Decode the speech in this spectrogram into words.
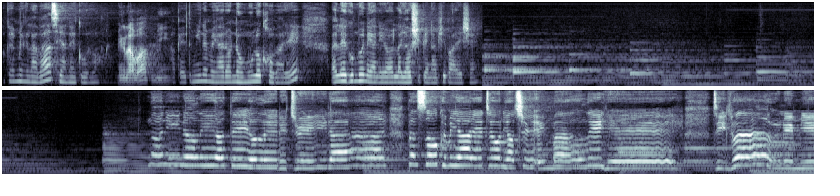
โอเคမင်္ဂလာပါဆရာနဲ့ကိုတို့ မင်္ဂလာပါသမီး โอเคသမီးနာမည်ကတော့နှုံမှုလို့ခေါ်ပါတယ်အလေကုမြို့နယ်ကနေတော့လာရောက်ရှိပြန်တာဖြစ်ပါတယ်ရှင်ငါနီနာလေးအသေးရလေးတွေတွေ့တိုင်းပတ်စိုးခွင့်မရတဲ့ဒုညောင်ချစ်အိမ်မလေးရဲ့ဒီလွမ်းနေမြေ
